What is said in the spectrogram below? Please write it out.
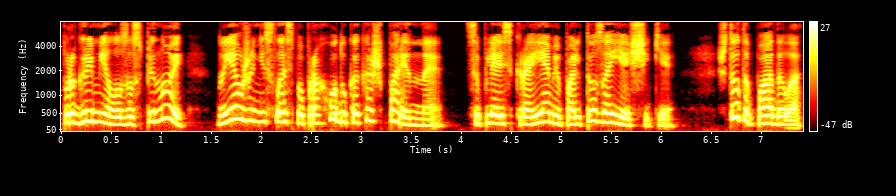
Прогремело за спиной, но я уже неслась по проходу, как ошпаренная, цепляясь краями пальто за ящики. Что-то падало,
